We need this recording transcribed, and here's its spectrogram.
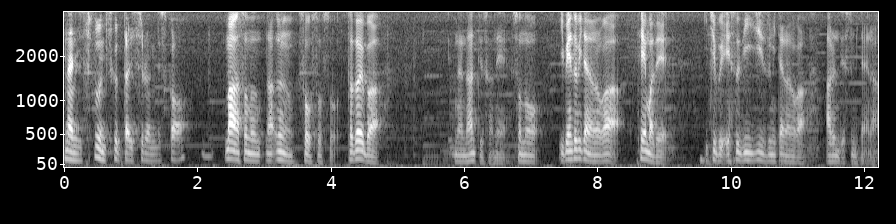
何スプーン作ったりするんですか？まあそのなうんそうそうそう。例えばななんていうんですかね。そのイベントみたいなのがテーマで一部 SDGs みたいなのがあるんですみたいな。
